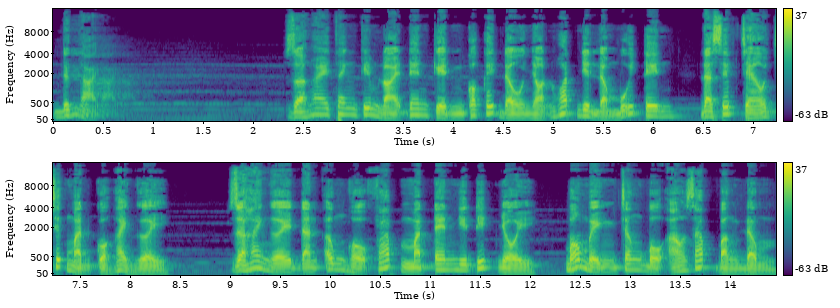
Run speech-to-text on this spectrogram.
Đứng lại. Giờ hai thanh kim loại đen kịt có cái đầu nhọn hoắt như là mũi tên đã xếp chéo trước mặt của hai người. Giờ hai người đàn ông hộ pháp mặt đen như đít nhồi, bó mình trong bộ áo giáp bằng đồng,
